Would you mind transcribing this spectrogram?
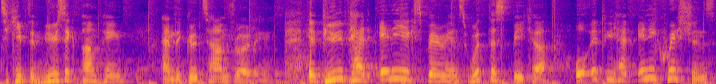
to keep the music pumping and the good times rolling. If you've had any experience with the speaker or if you have any questions,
